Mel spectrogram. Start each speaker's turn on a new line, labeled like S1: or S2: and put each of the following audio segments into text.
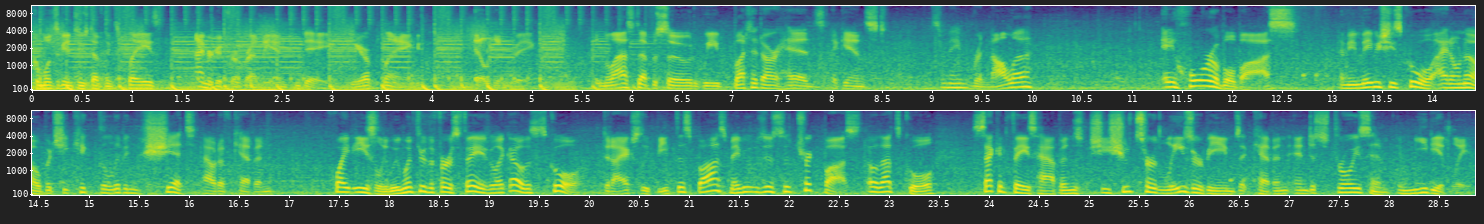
S1: Welcome once again to Stuff Things Plays. I'm your good friend Bradley, and today we are playing Elden Ring. In the last episode, we butted our heads against what's her name, Renala, a horrible boss. I mean, maybe she's cool, I don't know, but she kicked the living shit out of Kevin quite easily. We went through the first phase, we're like, oh, this is cool. Did I actually beat this boss? Maybe it was just a trick boss. Oh, that's cool. Second phase happens, she shoots her laser beams at Kevin and destroys him immediately.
